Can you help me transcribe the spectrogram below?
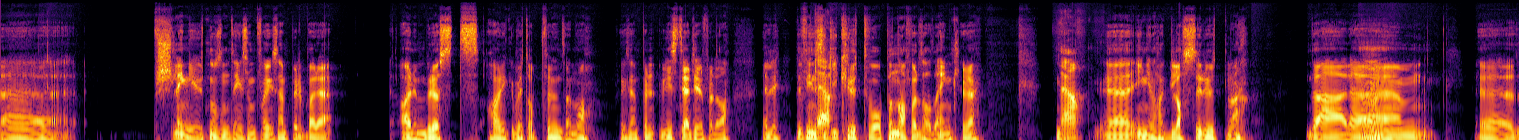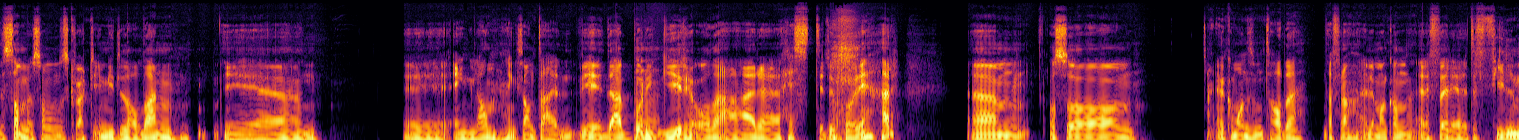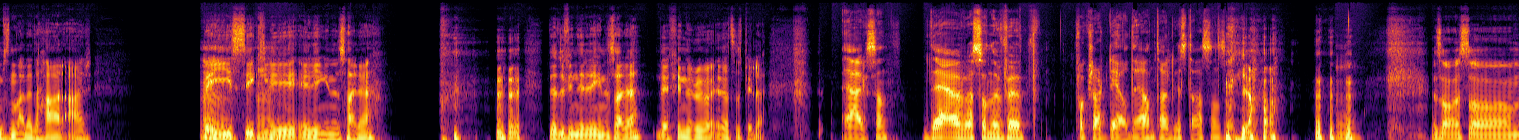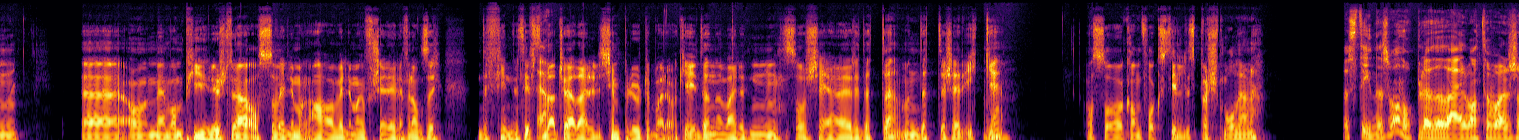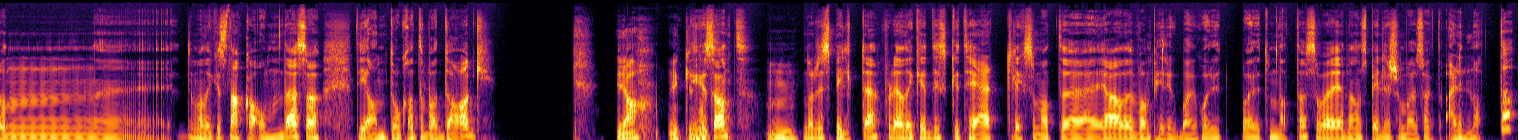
eh, slenge ut noen sånne ting som for eksempel bare armbrøst har ikke blitt oppfunnet ennå, for eksempel, hvis det er tilfellet da. Eller det finnes Ja. ikke kruttvåpen da, for å ta det enklere. Ja. Eh, ingen har glass i rutene. Det er eh, eh, det samme som om det skulle vært i middelalderen i eh, eh, England. Ikke sant? Det er, vi, det er borger, og det er eh, hester det går i her. Um, og så kan man liksom ta det derfra, eller man kan referere til film. Sånn der, det her er basically Ringenes herre. det du finner i Ringenes herre, det finner du i dette spillet. Ja, ikke sant? Det er sånn du får forklart det og det, antakeligvis, da, sånn sett. Ja. Mm. så, så eh, Og med vampyrer tror jeg også veldig mange har veldig mange forskjellige referanser. Definitivt. Så Ja. Der tror jeg det er kjempelurt å bare Ok, i denne verden så skjer dette, men dette skjer ikke. Mm. Og så kan folk stille spørsmål, gjerne. Det var Stine som han opplevde der, om at det var sånn De hadde ikke snakka om det, så de antok at det var dag, Ja, ikke sant. ikke sant? Mm. Når de spilte, for de hadde ikke diskutert liksom at eh, ja, vampyrer bare går ut, bare ut om natta, så var det en eller annen spiller som bare sagt er det natta?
